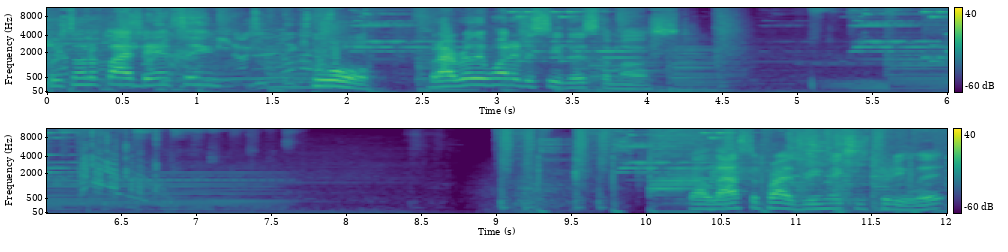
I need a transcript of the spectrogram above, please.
Persona 5 dancing, cool. But I really wanted to see this the most. That last surprise remix is pretty lit.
